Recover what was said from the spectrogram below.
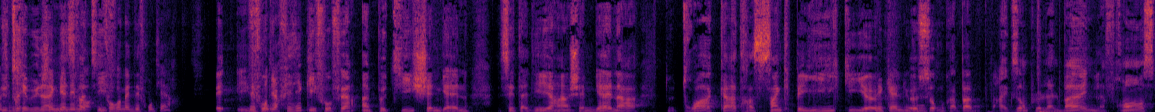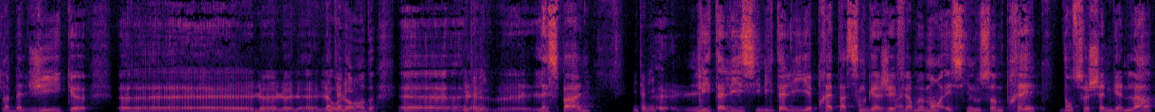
du tribunal administratif. il faut remettre des frontières et il des frontières physiques Il faut faire un petit Schengen, c'est-à-dire un Schengen à 3, 4, 5 pays qui euh, euh, seront capables, par exemple l'Allemagne, la France, la Belgique, euh, la Hollande, l'Espagne. L'Italie L'Italie, si l'Italie est prête à s'engager fermement et si nous sommes prêts dans ce Schengen-là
